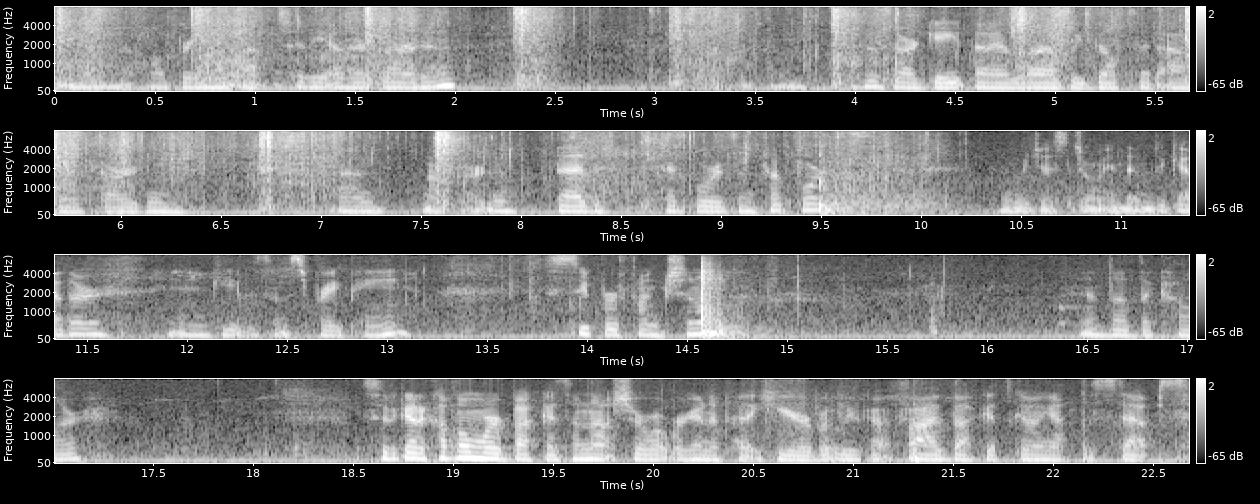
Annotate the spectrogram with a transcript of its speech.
And I'll bring you up to the other garden. This is our gate that I love. We built it out of garden, um, not garden, bed, headboards, and footboards. And we just joined them together and gave it some spray paint. Super functional. I love the color. So we've got a couple more buckets. I'm not sure what we're going to put here, but we've got five buckets going up the steps.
